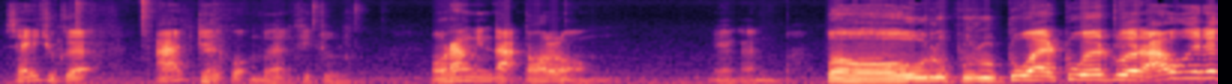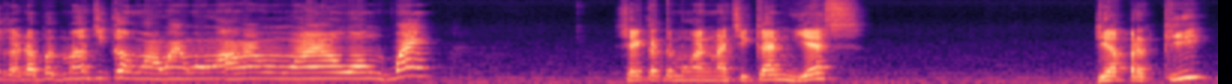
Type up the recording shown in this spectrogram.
saya juga ada kok mbak gitu loh. Orang minta tolong ya kan? Buru-buru dua dua dua rau ini gak dapat majikan. Wong wong saya ketemuan majikan yes. Dia pergi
